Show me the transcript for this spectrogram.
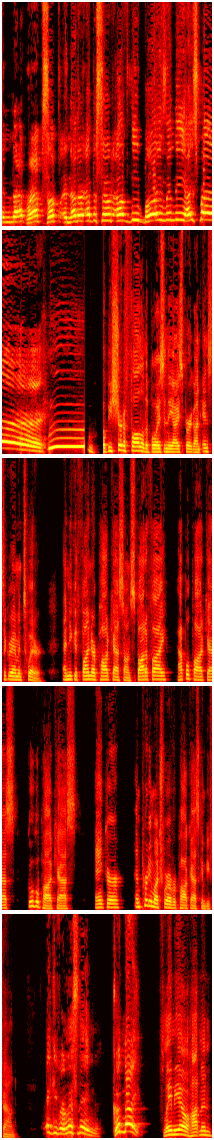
And that wraps up another episode of The Boys in the Iceberg. Woo! So be sure to follow the Boys in the Iceberg on Instagram and Twitter. And you could find our podcast on Spotify, Apple Podcasts, Google Podcasts, Anchor, and pretty much wherever podcasts can be found. Thank you for listening. Good night. Flameo, Hotman.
